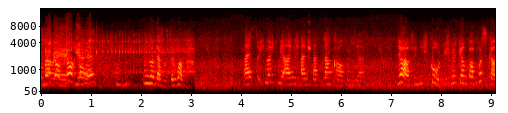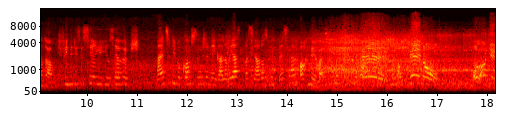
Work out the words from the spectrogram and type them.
una vez, locos. ¿quieres? No te asustes, guapa. Weißt du, ich möchte mir eigentlich einen Stadtplan kaufen hier. Ja, finde ich gut. Ich möchte ein paar Postkarten haben. Ich finde diese Serie hier sehr hübsch. Meinst du, die bekommst du nicht in den Galerías Preciados viel besser? Ach nee, weißt du nicht? ¡Eh! ¡Faustino! Hola. Oye,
